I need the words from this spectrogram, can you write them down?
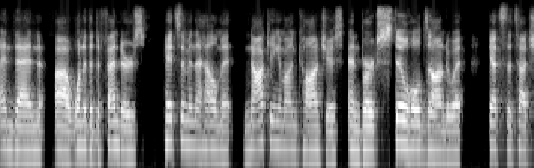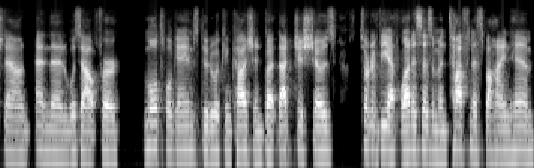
and then uh, one of the defenders hits him in the helmet, knocking him unconscious, and Burks still holds on to it, gets the touchdown, and then was out for multiple games due to a concussion. But that just shows sort of the athleticism and toughness behind him.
